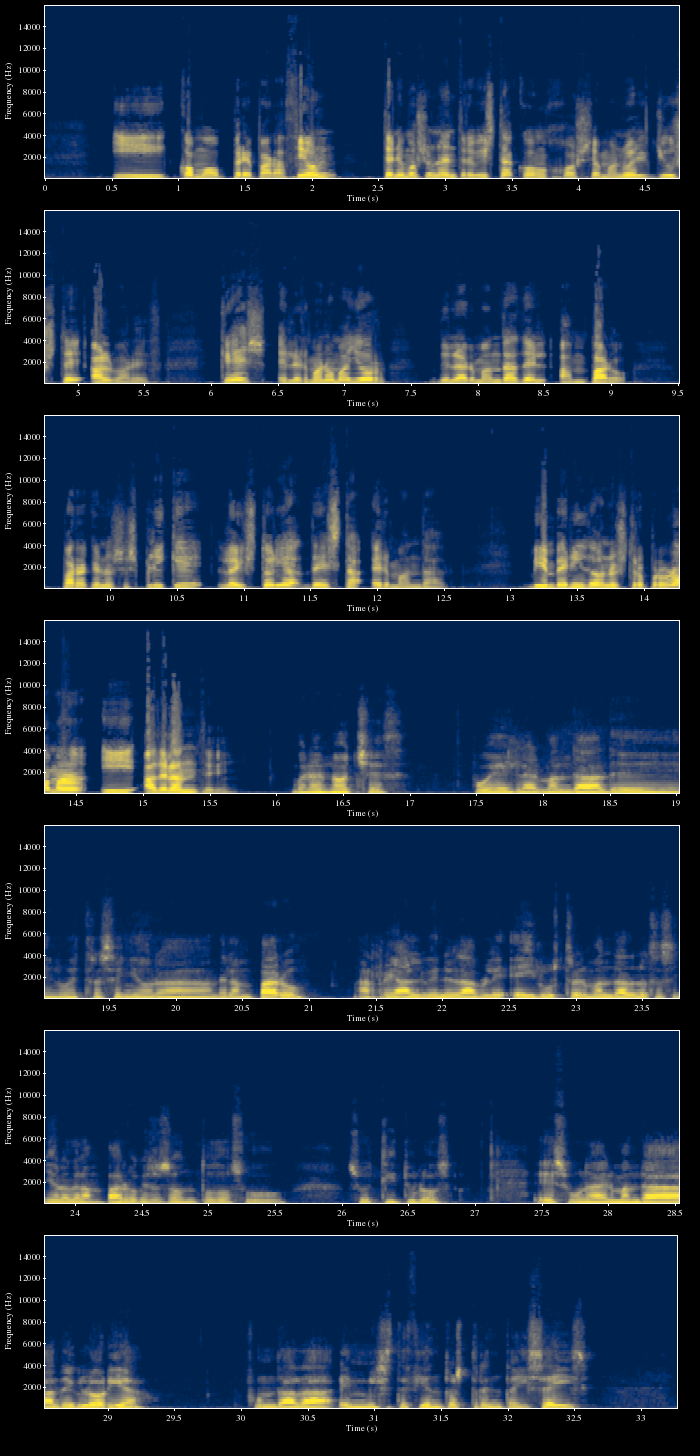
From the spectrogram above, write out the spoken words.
Y como preparación tenemos una entrevista con José Manuel Yuste Álvarez, que es el hermano mayor de la Hermandad del Amparo, para que nos explique la historia de esta hermandad. Bienvenido a nuestro programa y adelante. Buenas noches. Pues la Hermandad de Nuestra Señora del Amparo, la Real, Venerable e Ilustre Hermandad de Nuestra Señora del Amparo, que esos son todos sus títulos, es una hermandad de gloria, fundada en 1736,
